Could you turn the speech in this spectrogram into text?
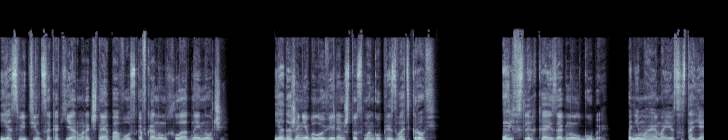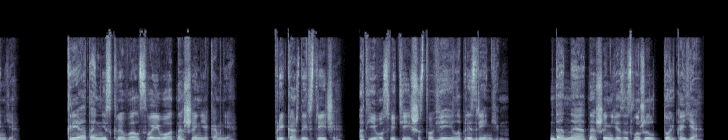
я светился как ярмарочная повозка в канун хладной ночи. Я даже не был уверен, что смогу призвать кровь. Эльф слегка изогнул губы, понимая мое состояние. Криата не скрывал своего отношения ко мне. При каждой встрече от его святейшества веяло презрением. Данное отношение заслужил только я,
